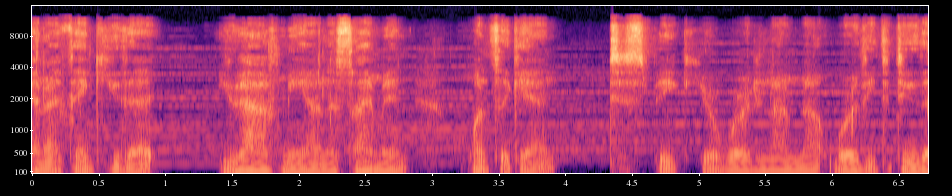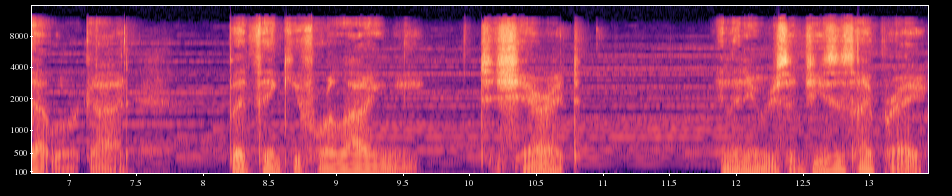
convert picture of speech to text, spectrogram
And I thank you that you have me on assignment once again to speak your word, and I'm not worthy to do that, Lord God. But thank you for allowing me to share it. In the name of Jesus, I pray,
